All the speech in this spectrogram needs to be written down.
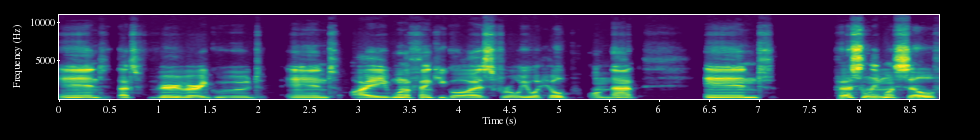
and that's very, very good. And I want to thank you guys for all your help on that. And personally, myself,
